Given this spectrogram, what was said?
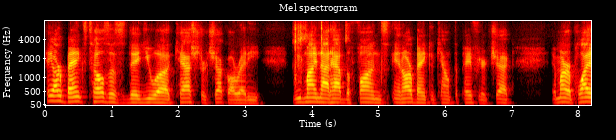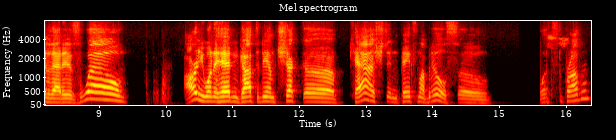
Hey, our bank tells us that you uh, cashed your check already. We might not have the funds in our bank account to pay for your check. And my reply to that is, well, I already went ahead and got the damn check uh, cashed and paid for my bills. So what's the problem?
